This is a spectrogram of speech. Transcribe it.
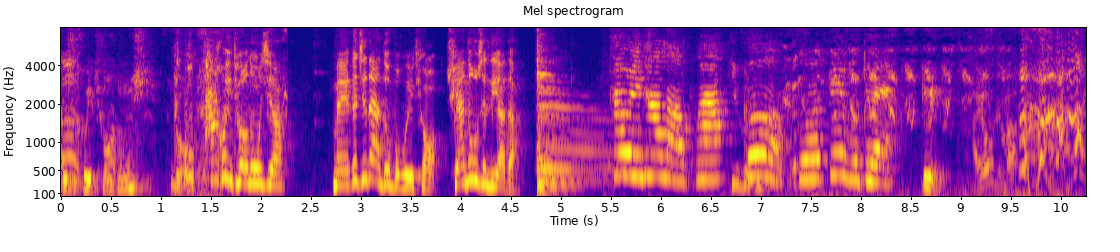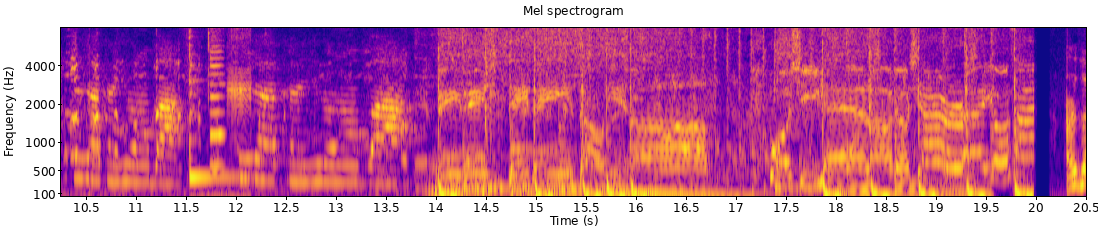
就是会挑东西。他会挑东西，买个鸡蛋都不会挑，全都是裂的。他问他老婆哥说对不对？对。哎呦我的妈！这下开心了吧？这下开心了吧？儿子，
